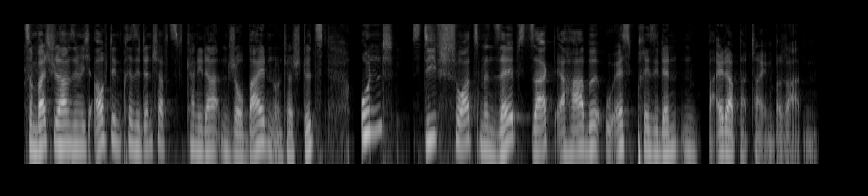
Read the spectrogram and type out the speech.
Zum Beispiel haben sie nämlich auch den Präsidentschaftskandidaten Joe Biden unterstützt. Und Steve Schwarzman selbst sagt, er habe US-Präsidenten beider Parteien beraten.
